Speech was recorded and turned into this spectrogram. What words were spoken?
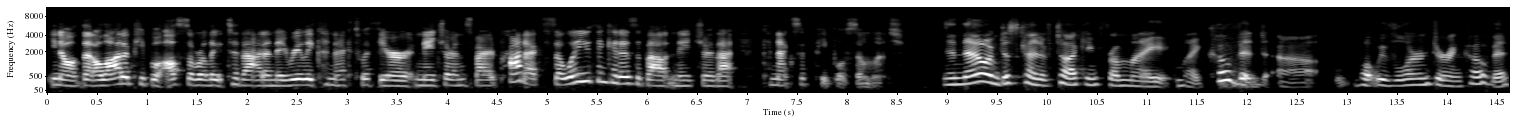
you know that a lot of people also relate to that and they really connect with your nature inspired products. So what do you think it is about nature that connects with people so much and now i'm just kind of talking from my my covid uh, what we've learned during covid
